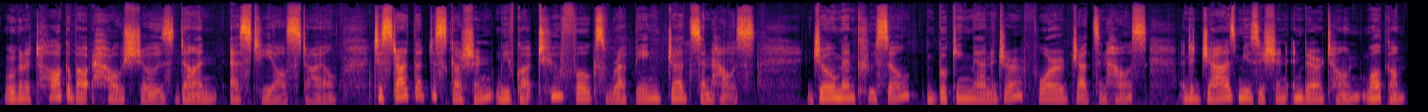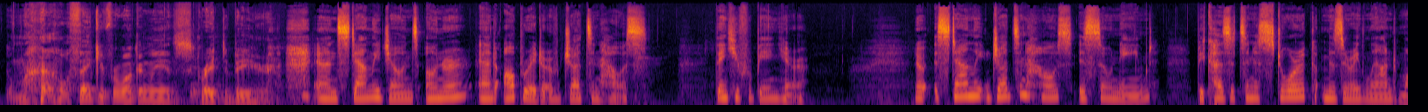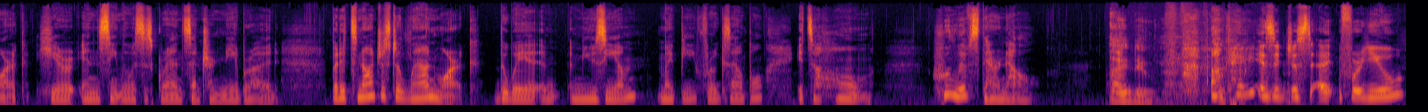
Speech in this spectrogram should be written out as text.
We're going to talk about house shows done STL style. To start that discussion, we've got two folks repping Judson House. Joe Mancuso, booking manager for Judson House, and a jazz musician and baritone. Welcome. Well, thank you for welcoming me. It's great to be here. And Stanley Jones, owner and operator of Judson House. Thank you for being here. Now, Stanley, Judson House is so named because it's an historic Missouri landmark here in St. Louis's Grand Center neighborhood. But it's not just a landmark the way a, a museum might be, for example, it's a home. Who lives there now? I do. okay, is it just uh, for you?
